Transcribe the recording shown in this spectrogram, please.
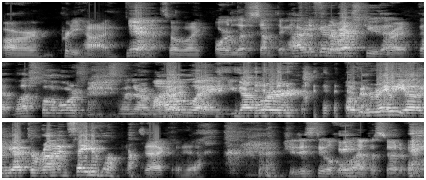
are pretty high Yeah. so like Or lift something up. How off are you going to rescue that Right. that bus full of orphans when they're a mile Right. away and you got word over the radio you have to run and save them exactly yeah Should just do a whole episode of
